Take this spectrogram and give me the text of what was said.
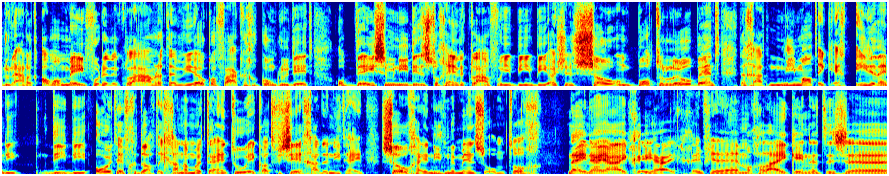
Doen eigenlijk allemaal mee voor de reclame. Dat hebben we hier ook al vaker geconcludeerd. Op deze manier, dit is toch geen reclame voor je B&B. Als je zo een botte lul bent, dan gaat niemand, ik echt iedereen die, die, die ooit heeft gedacht, ik ga naar Martijn toe, ik adviseer, ga er niet heen. Zo ga je niet met mensen om, toch? Nee, nou ja ik, ja, ik geef je helemaal gelijk in. Het is eh,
